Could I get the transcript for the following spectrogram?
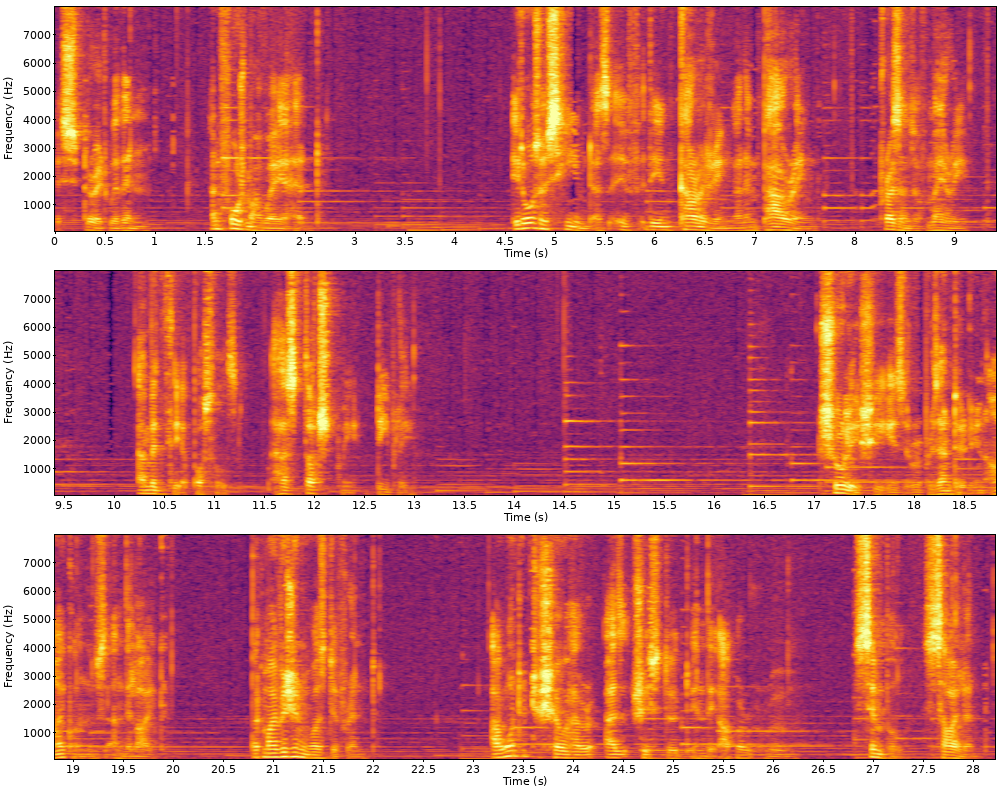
the spirit within and forge my way ahead. It also seemed as if the encouraging and empowering presence of Mary amid the apostles has touched me deeply. Surely she is represented in icons and the like, but my vision was different. I wanted to show her as she stood in the upper room, simple, silent,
